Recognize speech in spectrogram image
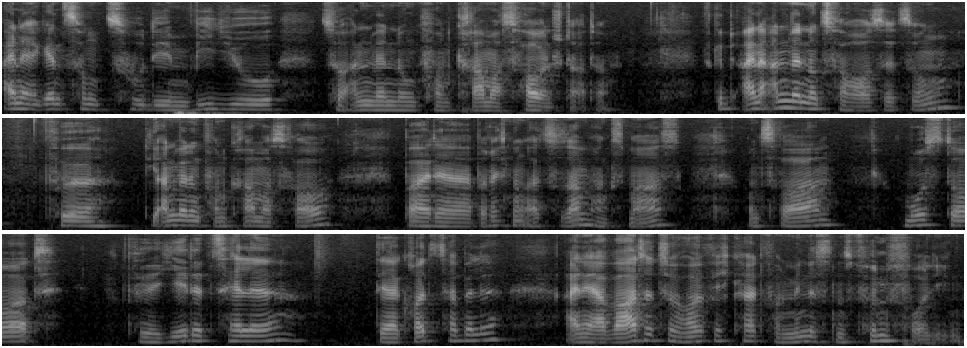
eine Ergänzung zu dem Video zur Anwendung von Kramers V-Instater. Es gibt eine Anwendungsvoraussetzung für die Anwendung von Kramers V bei der Berechnung als Zusammenhangsmaß. Und zwar muss dort für jede Zelle der Kreuztabelle eine erwartete Häufigkeit von mindestens 5 vorliegen.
